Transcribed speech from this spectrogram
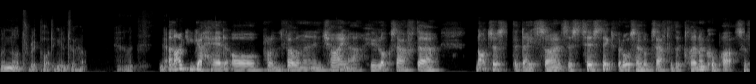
were not reporting into her. Yeah. Yeah. And I can go ahead of product development in China who looks after not just the data science, the statistics, but also looks after the clinical parts of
